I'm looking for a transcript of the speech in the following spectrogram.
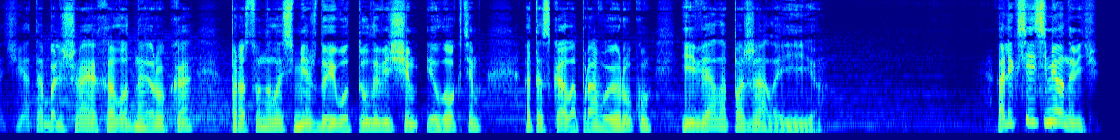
когда чья-то большая холодная рука просунулась между его туловищем и локтем, отыскала правую руку и вяло пожала ее. «Алексей Семенович!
